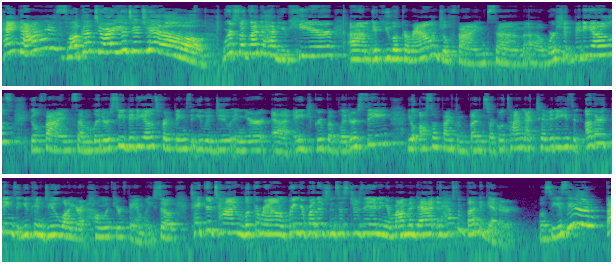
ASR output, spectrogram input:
Hey guys! Welcome to our YouTube channel. We're so glad to have you here. Um, if you look around, you'll find some uh, worship videos. You'll find some literacy videos for things that you would do in your uh, age group of literacy. You'll also find some fun circle time activities and other things that you can do while you're at home with your family. So take your time, look around, bring your brothers and sisters in and your mom and dad and have some fun together. We'll see you soon.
